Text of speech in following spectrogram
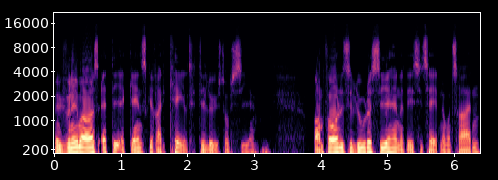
Men vi fornemmer også, at det er ganske radikalt, det Løstrup siger. Om forholdet til Luther siger han, og det er citat nummer 13,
